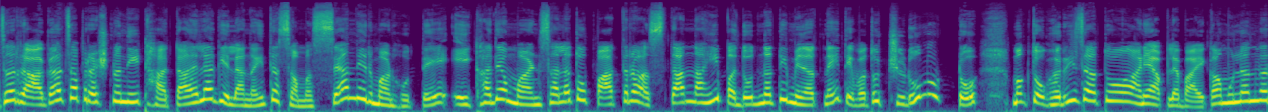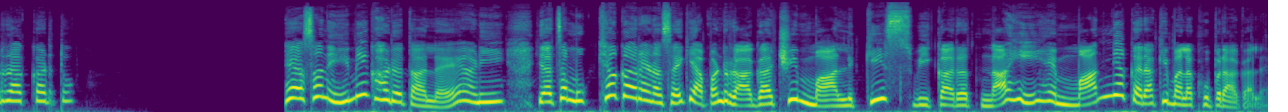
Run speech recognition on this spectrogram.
जर रागाचा प्रश्न नीट हाताळला गेला नाही तर समस्या निर्माण होते. एखाद्या माणसाला तो पात्र असतानाही पदोन्नती मिळत नाही तेव्हा तो चिडून उठतो. मग तो घरी जातो आणि आपल्या बायका मुलांवर राग काढतो. हे असं नेहमी घडत आलंय आणि याचं मुख्य कारण असं आहे की आपण रागाची मालकी स्वीकारत नाही हे मान्य करा की मला खूप राग आलाय.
